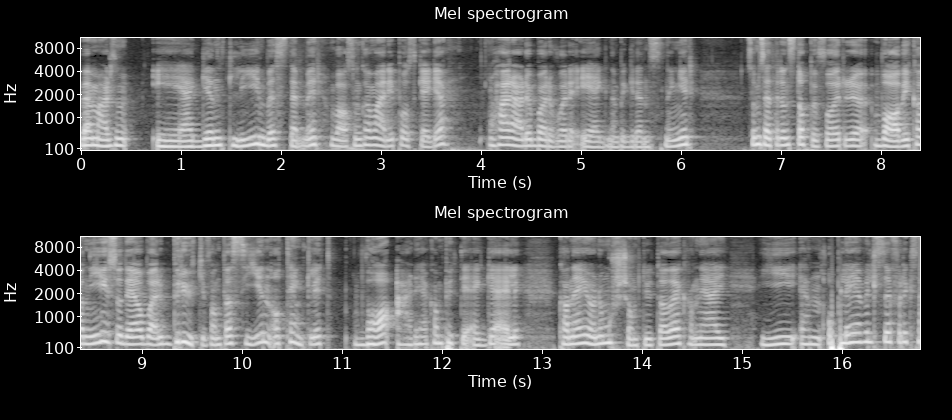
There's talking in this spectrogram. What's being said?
Hvem er det som egentlig bestemmer hva som kan være i påskeegget? Og her er det jo bare våre egne begrensninger som setter en stopper for eh, hva vi kan gi. Så det å bare bruke fantasien og tenke litt Hva er det jeg kan putte i egget? Eller kan jeg gjøre noe morsomt ut av det? Kan jeg gi en opplevelse, f.eks.?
